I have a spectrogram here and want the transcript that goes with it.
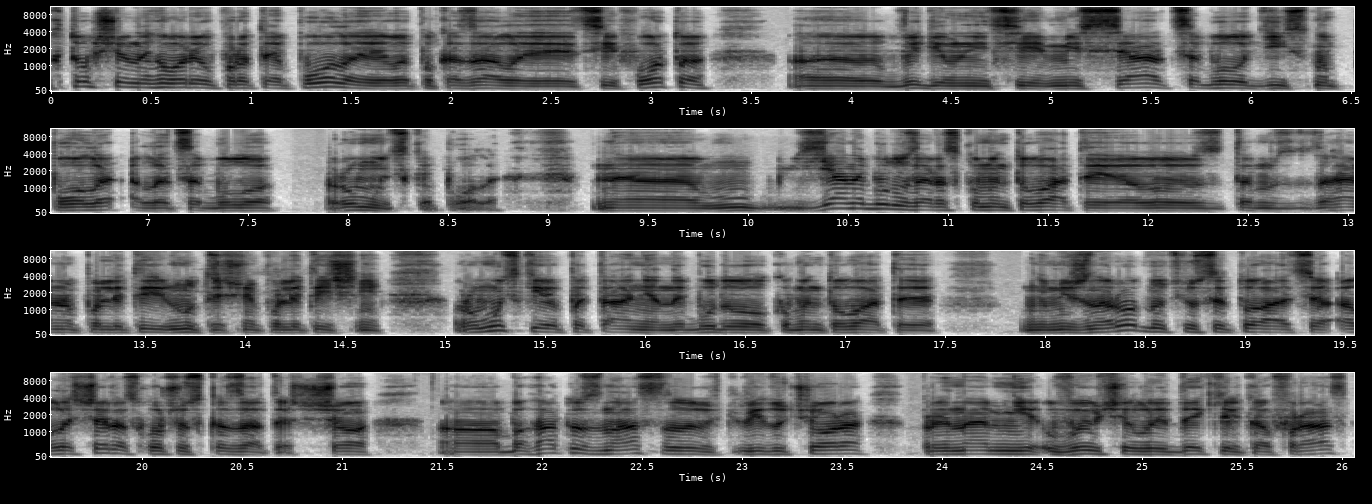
Хто б ще не говорив про те поле, ви показали ці фото, е, виділені ці місця. Це було дійсно поле, але це було. Румунське поле Е, я не буду зараз коментувати е, там загальнополіти... внутрішньополітичні румунські питання, не буду коментувати міжнародну цю ситуацію, але ще раз хочу сказати, що е, багато з нас від учора принаймні вивчили декілька фраз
